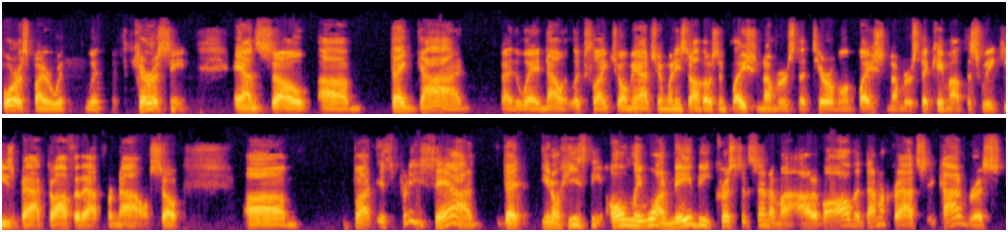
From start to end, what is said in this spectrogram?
forest fire with with kerosene. And so, um, thank God. By the way, now it looks like Joe Manchin, when he saw those inflation numbers, the terrible inflation numbers that came out this week, he's backed off of that for now. So, um, but it's pretty sad that you know he's the only one. Maybe Kyrsten Sinema, out of all the Democrats in Congress,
